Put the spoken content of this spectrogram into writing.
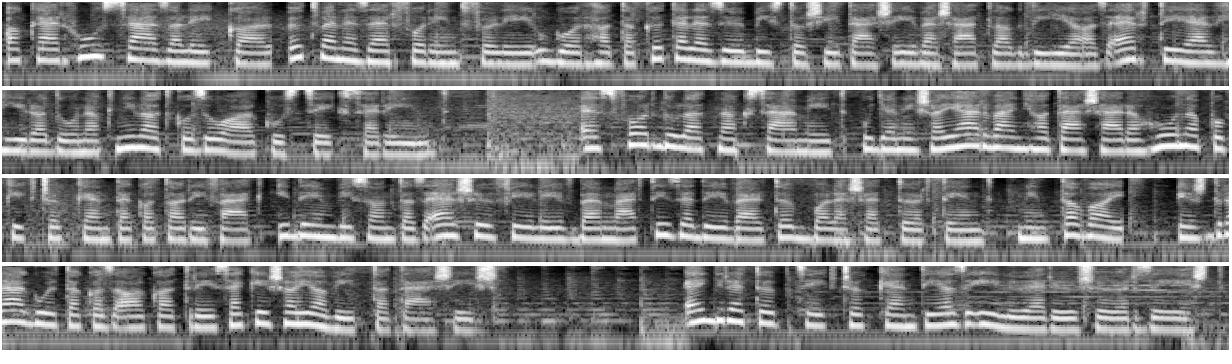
Akár 20%-kal 50 ezer forint fölé ugorhat a kötelező biztosítás éves átlagdíja az RTL híradónak nyilatkozó Alkusz cég szerint. Ez fordulatnak számít, ugyanis a járvány hatására hónapokig csökkentek a tarifák, idén viszont az első fél évben már tizedével több baleset történt, mint tavaly, és drágultak az alkatrészek és a javítatás is. Egyre több cég csökkenti az élőerős őrzést.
